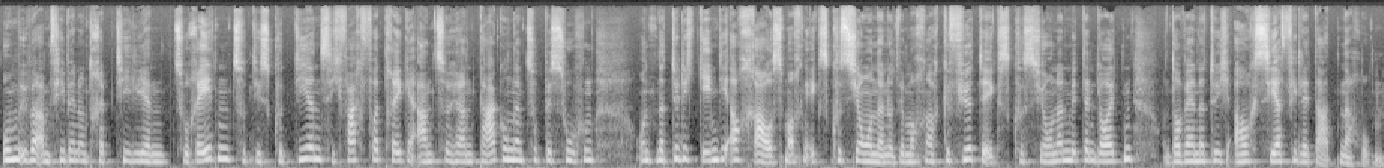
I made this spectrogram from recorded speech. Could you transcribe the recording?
um über Amphibien und Reptilien zu reden, zu diskutieren, sich Fachvorträge anzuhören, Tagungen zu besuchen. Und natürlich gehen die auch raus, machen Exkursionen und wir machen auch geführte Exkursionen mit den Leuten. Und da werden natürlich auch sehr viele Daten erhoben.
